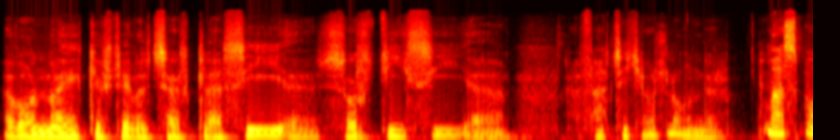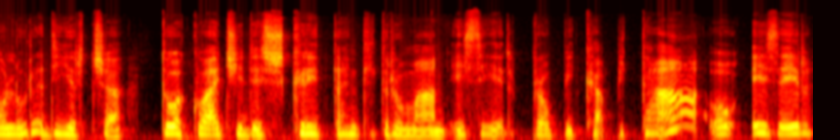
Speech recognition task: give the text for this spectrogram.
avon mai che steva cerclassi, uh, sortissi, uh, facci ciò a Londra. Ma svolura dirci, tu qua ci descritta in il roman, è ser proprio capità o è ser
